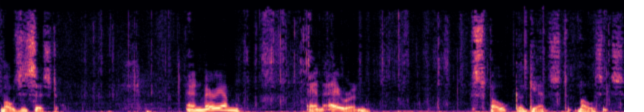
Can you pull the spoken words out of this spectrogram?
Moses' sister. And Miriam and Aaron spoke against Moses.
